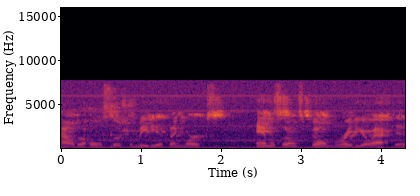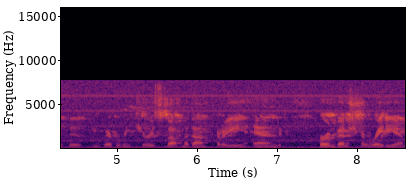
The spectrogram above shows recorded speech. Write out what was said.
how the whole social media thing works. Amazon's film Radioactive, if you've ever been curious about Madame Curie and her invention of radium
